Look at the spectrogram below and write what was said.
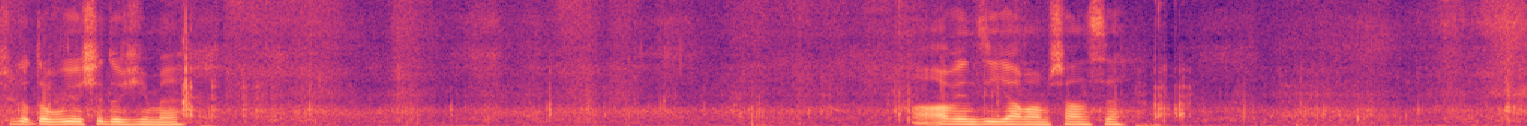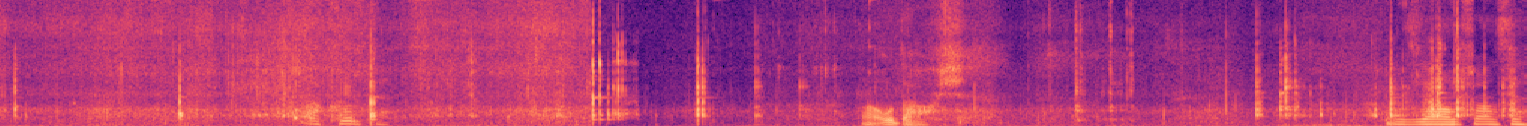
przygotowuje się do zimy. A więc i ja mam szansę. A kurde. A udało się. Więc ja mam szansę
